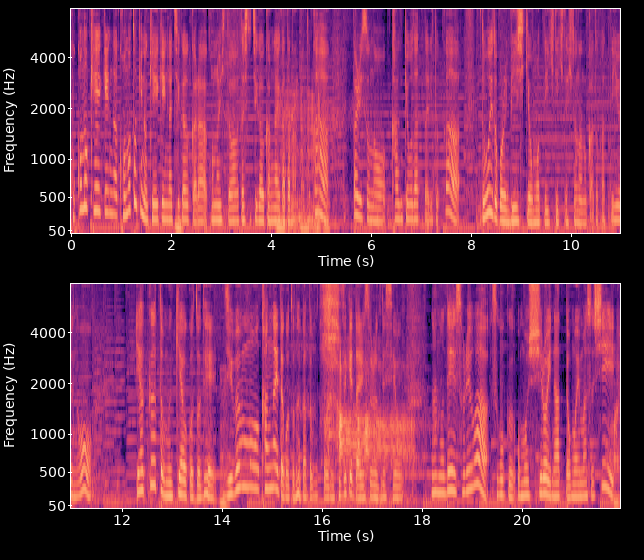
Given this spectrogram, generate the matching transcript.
ここの経験がこの時の経験が違うからこの人は私と違う考え方なんだとかやっぱりその環境だったりとかどういうところに美意識を持って生きてきた人なのかとかっていうのを役と向き合うことでうん。自分も考えたことなかったことに気づけたりするんですよ。なのでそれはすごく面白いなって思いますし、はい。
